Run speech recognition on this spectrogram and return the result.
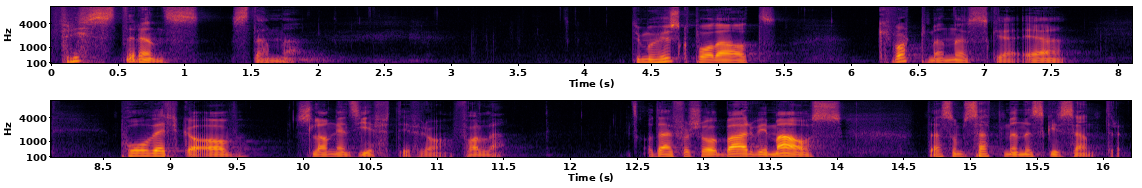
fristerens stemme. Du må huske på det at hvert menneske er påvirka av slangens gift ifra fallet. Og Derfor så bærer vi med oss det som setter mennesket i sentrum.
